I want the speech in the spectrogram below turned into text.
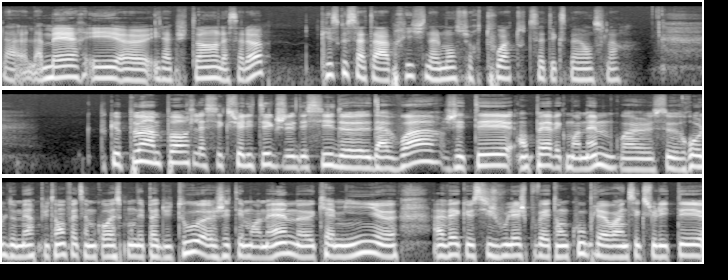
la, mère et, euh, et la putain, la salope. Qu'est-ce que ça t'a appris finalement sur toi, toute cette expérience-là? Que peu importe la sexualité que je décide d'avoir, j'étais en paix avec moi-même. Ce rôle de mère putain, en fait, ça me correspondait pas du tout. Euh, j'étais moi-même, euh, Camille, euh, avec si je voulais, je pouvais être en couple et avoir une sexualité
